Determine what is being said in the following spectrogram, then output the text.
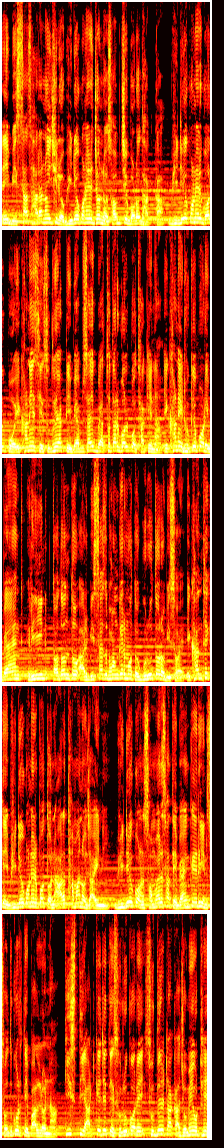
এই বিশ্বাস হারানোই ছিল ভিডিওকনের জন্য সবচেয়ে বড় ধাক্কা। ভিডিওকনের গল্প এখানে এসে শুধু একটি ব্যবসায়িক ব্যর্থতার গল্প থাকে না। এখানে ঢুকে পড়ে ব্যাংক, ঋণ, তদন্ত আর বিশ্বাসভঙ্গের মতো গুরুতর বিষয়। এখান থেকেই ভিডিওকনের পতন আর থামানো যায়নি। ভিডিওকন সময়ের সাথে ব্যাংকের ঋণ শোধ করতে পারল না। কিস্তি আটকে যেতে শুরু করে, সুদের টাকা জমে ওঠে,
